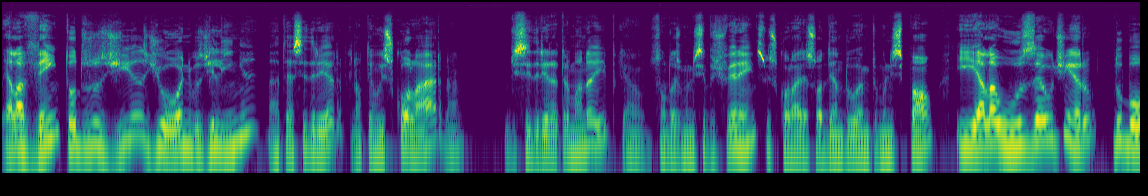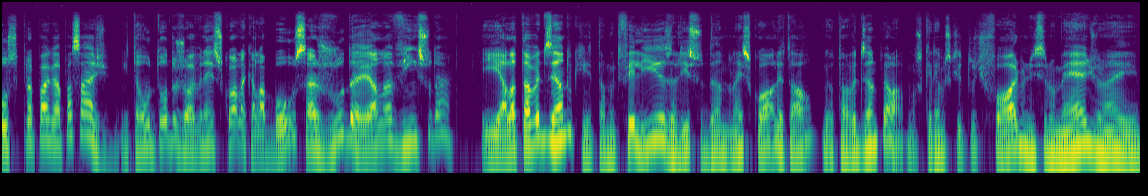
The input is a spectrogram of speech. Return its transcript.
Ela vem todos os dias de ônibus de linha até Cidreira, porque não tem o escolar, né? De Cidreira Tramandaí, porque são dois municípios diferentes, o escolar é só dentro do âmbito municipal, e ela usa o dinheiro do bolso para pagar a passagem. Então, todo jovem na escola, aquela bolsa ajuda ela a vir estudar. E ela estava dizendo que está muito feliz ali estudando na escola e tal. Eu estava dizendo para ela, nós queremos que tu te forme no ensino médio, né? E,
